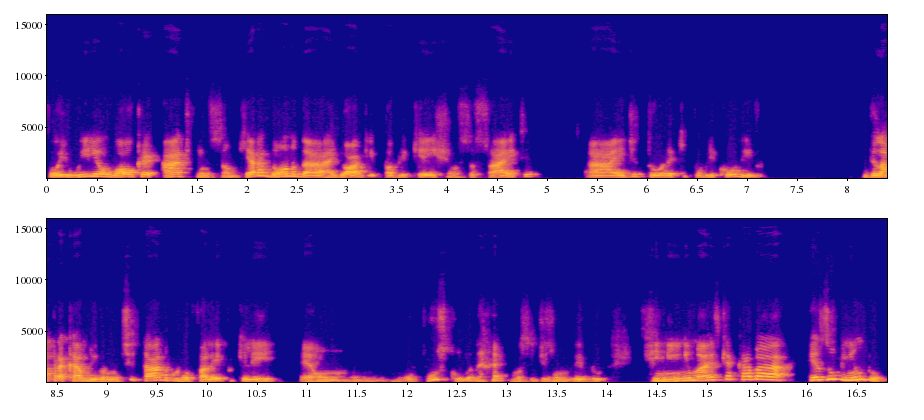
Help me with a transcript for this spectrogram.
foi William Walker Atkinson, que era dono da Yogi Publication Society, a editora que publicou o livro. De lá para cá, é um livro muito citado, como eu falei, porque ele é um, um, um, opúsculo, né? como se diz, um livro fininho, mas que acaba resumindo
